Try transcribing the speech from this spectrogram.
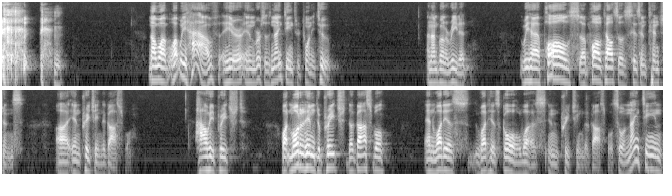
now, what, we have here in verses 19 through 22, and I'm going to read it, we have Paul's, uh, Paul tells us his intentions uh, in preaching the gospel. How he preached, what motivated him to preach the gospel, and what, is, what his goal was in preaching the gospel. So 19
